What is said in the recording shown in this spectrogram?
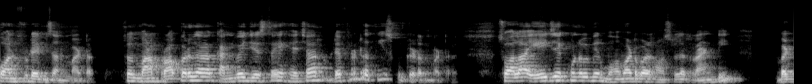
confidence అనమాట సో మనం ప్రాపర్గా కన్వే చేస్తే హెచ్ఆర్ డెఫినెట్గా తీసుకుంటాడు అనమాట సో అలా ఏజ్ ఎక్కువ మీరు మొహమాట పడాల్సిన అవసరం రండి. బట్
